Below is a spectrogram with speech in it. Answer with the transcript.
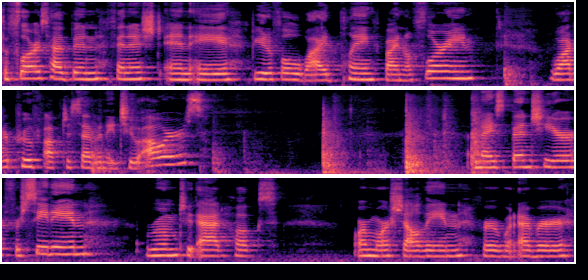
The floors have been finished in a beautiful wide plank vinyl flooring, waterproof up to 72 hours. A nice bench here for seating, room to add hooks or more shelving for whatever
